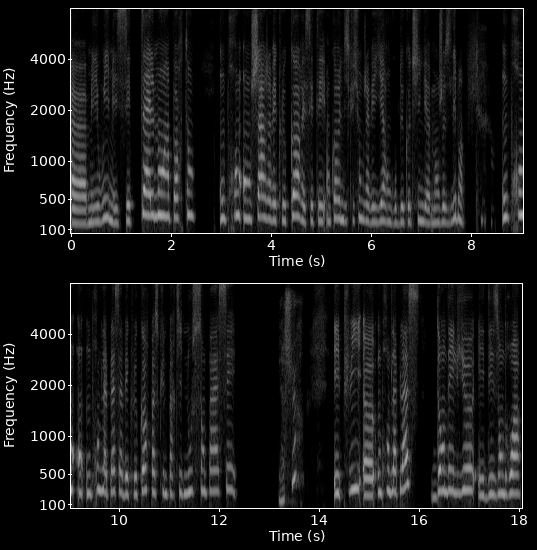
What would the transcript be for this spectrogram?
Euh, mais oui, mais c'est tellement important. On prend en charge avec le corps, et c'était encore une discussion que j'avais hier en groupe de coaching euh, Mangeuse Libre. On prend, on prend de la place avec le corps parce qu'une partie de nous ne se sent pas assez. Bien sûr. Et puis, euh, on prend de la place dans des lieux et des endroits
